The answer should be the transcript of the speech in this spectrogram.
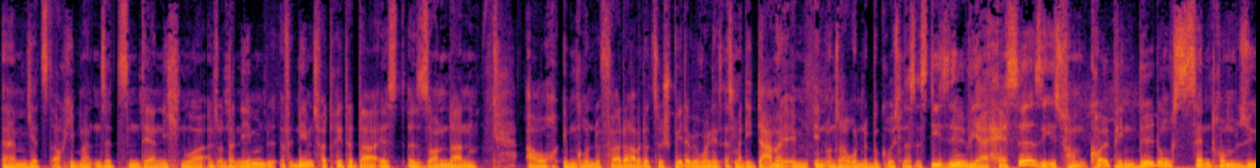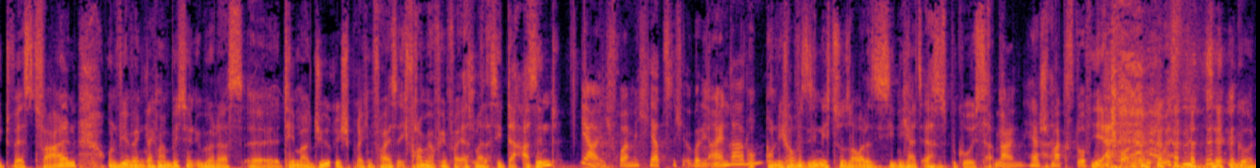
ähm, jetzt auch jemanden sitzen, der nicht nur als Unternehmen, Unternehmensvertreter da ist, äh, sondern auch im Grunde Förderer. Aber dazu später. Wir wollen jetzt erstmal die Dame im, in unserer Runde begrüßen. Das ist die Silvia Hesse. Sie ist vom Kolping Bildungszentrum Südwestfalen. Und wir werden gleich mal ein bisschen über das äh, Thema Jury sprechen. Ich freue mich auf jeden Fall erstmal, dass Sie da sind. Ja, ich freue mich herzlich über die Einladung. Und ich hoffe, Sie sind nicht so sauer, dass ich Sie nicht als erstes begrüßt habe. Nein, Herr Schmacks durfte ja. vor mir begrüßen. Sehr gut.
